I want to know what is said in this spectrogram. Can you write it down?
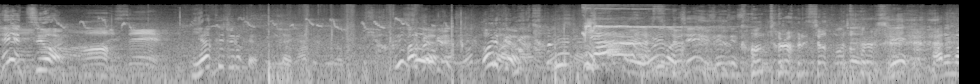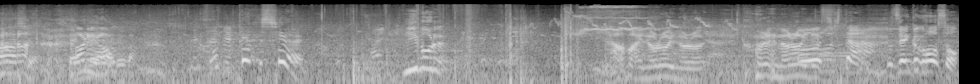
手強い。あ216点。116悪く悪くいや俺は J 全コントロールショット。あれ回しよあるよいいボールやばい呪い呪い。これ呪いです。来た。全国放送。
